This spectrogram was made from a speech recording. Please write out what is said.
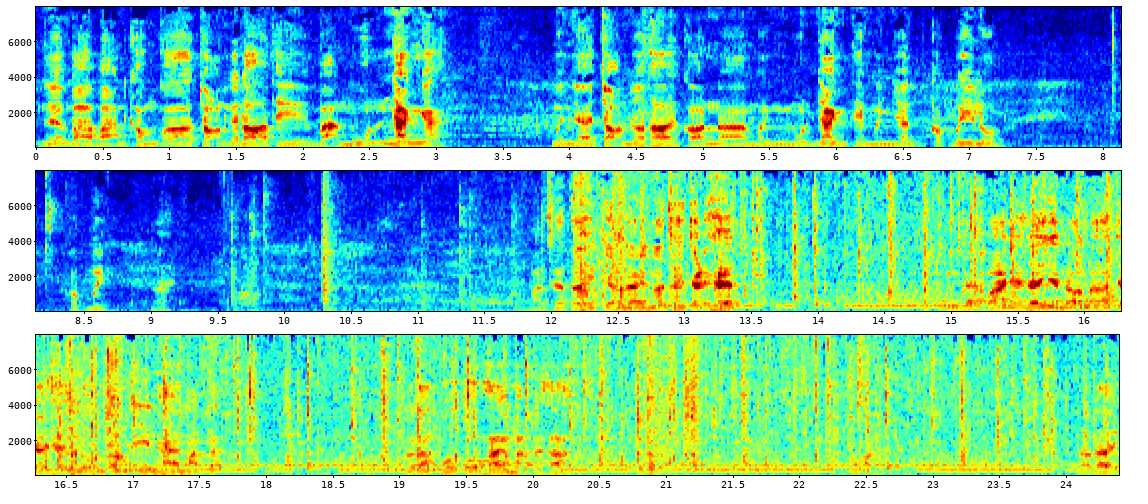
Nếu mà bạn không có chọn cái đó thì bạn muốn nhanh á mình à, chọn cho thôi, còn à, mình muốn nhanh thì mình nhấn copy luôn. Copy, đây. Bạn sẽ thấy trên đây nó sẽ chạy hết. Mình để bao nhiêu giấy trên đó là chạy hết luôn đó là in hai mặt đó nó đang photo hai mặt đó ha nó đây.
